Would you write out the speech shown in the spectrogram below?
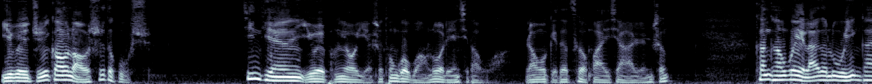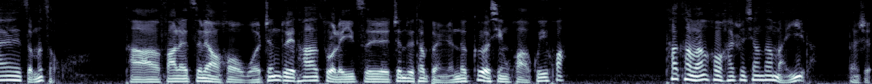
一位职高老师的故事。今天一位朋友也是通过网络联系到我，让我给他策划一下人生，看看未来的路应该怎么走。他发来资料后，我针对他做了一次针对他本人的个性化规划。他看完后还是相当满意的，但是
